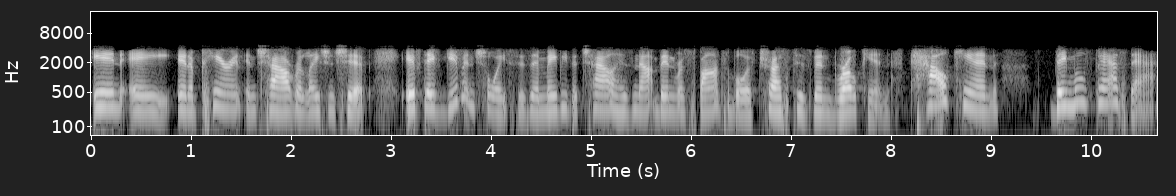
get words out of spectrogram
in a in a parent and child relationship if they've given choices and maybe the child has not been responsible if trust has been broken how can they move past that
